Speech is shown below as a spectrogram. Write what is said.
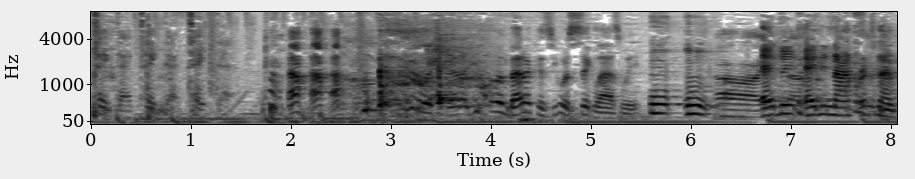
Take that. Take that. Take that. Man, are you feeling better? Because you were sick last week. Uh, 89 percent.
